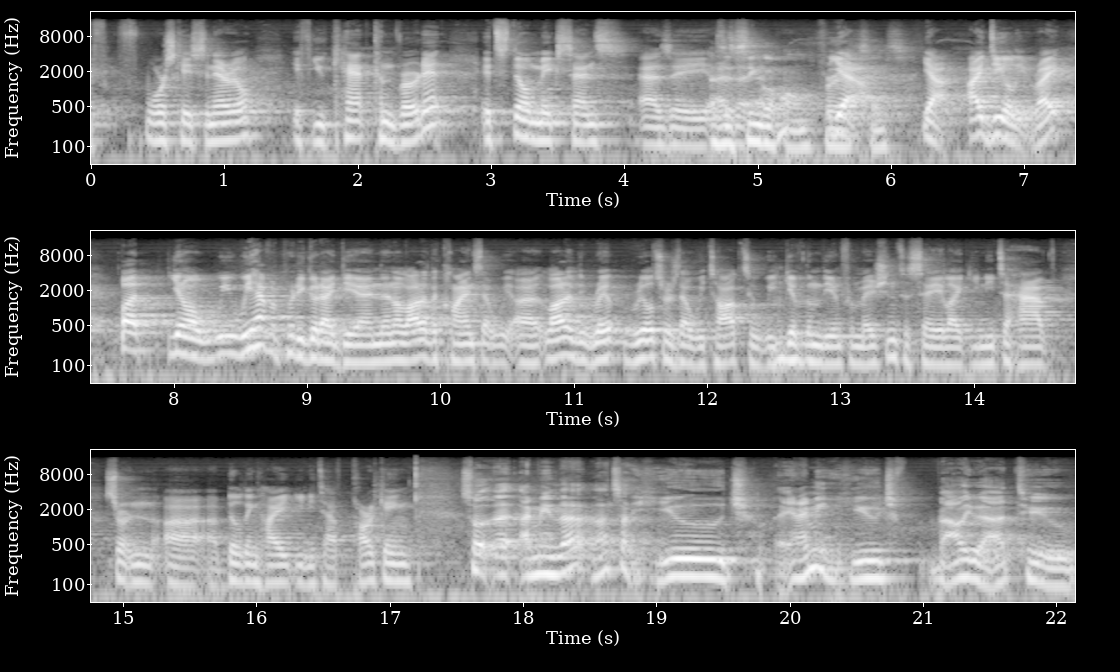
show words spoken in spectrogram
if worst case scenario if you can't convert it, it still makes sense as a as, a single home, for yeah, instance. yeah, ideally, right? But you know, we, we have a pretty good idea, and then a lot of the clients that we, uh, a lot of the re- realtors that we talk to, we give them the information to say like you need to have certain uh, uh, building height, you need to have parking. So uh, I mean that that's a huge, and I mean huge value add to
